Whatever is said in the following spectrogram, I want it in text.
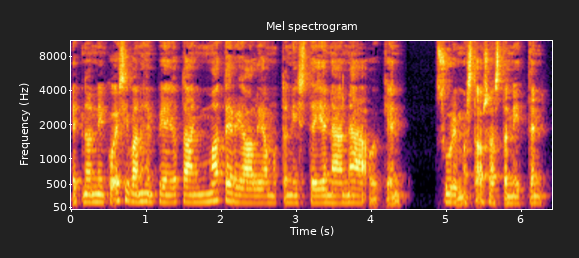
Että ne on niinku esivanhempien jotain materiaalia, mutta niistä ei enää näe oikein suurimmasta osasta niiden,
